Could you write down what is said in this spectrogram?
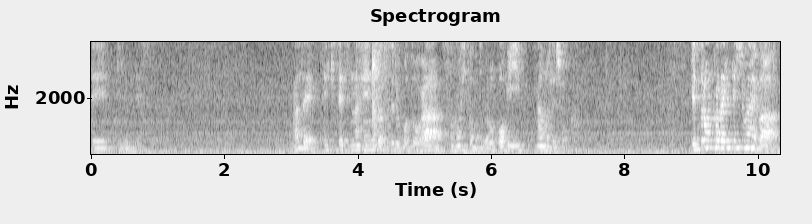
ているんです。なぜ適切な返事をすることがその人の喜びなのでしょうか。結論から言ってしまえば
